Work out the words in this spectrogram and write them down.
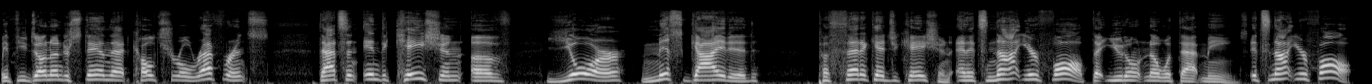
If you don't understand that cultural reference, that's an indication of your misguided, pathetic education. And it's not your fault that you don't know what that means. It's not your fault.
